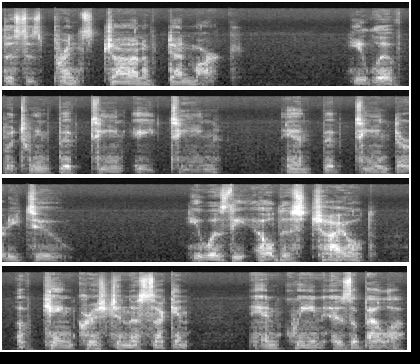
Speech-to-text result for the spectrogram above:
This is Prince John of Denmark. He lived between 1518 and 1532. He was the eldest child of King Christian II and Queen Isabella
